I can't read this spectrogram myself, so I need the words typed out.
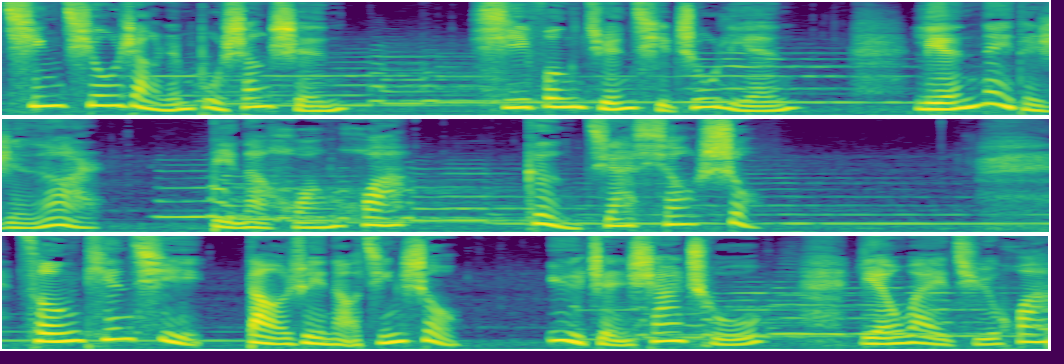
清秋让人不伤神，西风卷起珠帘，帘内的人儿。比那黄花更加消瘦。从天气到瑞脑精瘦，玉枕纱厨，帘外菊花，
